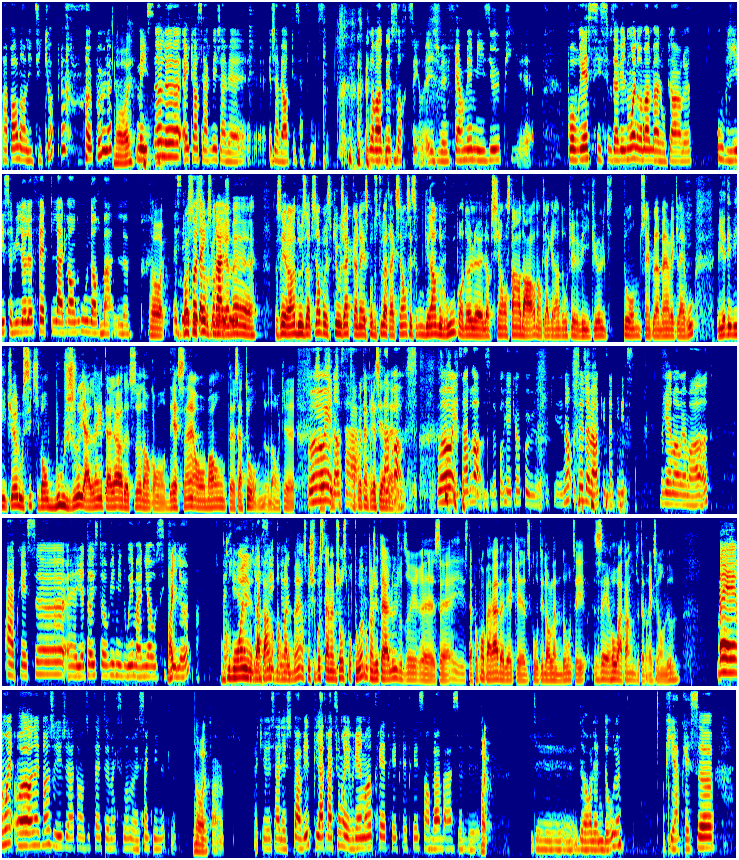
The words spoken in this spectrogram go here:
à part dans les teacups, là, un peu, là. Ah ouais? Mais ça, là, hey, quand c'est arrivé, j'avais j'avais hâte que ça finisse. J'avais hâte de sortir, là, et je vais fermer mes yeux, puis euh, pour vrai, si, si vous avez le moindrement de mal au cœur, oubliez celui-là, là, faites la grande roue normale, là. Ah ouais. C'est ça, d'être parce qu'on a vraiment. euh, c'est ça, il y a vraiment deux options pour expliquer aux gens qui connaissent pas du tout l'attraction. C'est une grande roue, puis on a l'option standard, donc la grande roue, le véhicule qui tourne tout simplement avec la roue. Mais il y a des véhicules aussi qui vont bouger à l'intérieur de ça. Donc, on descend, on monte, euh, ça tourne. là. Donc, euh, Ouais, ça, ouais, ça- non, ça- ça, ça peut être ça impressionnant. là. brasse. Ouais, ouais, ça brasse, pas rien qu'un peu, là. Que, non, ça, j'avais hâte que ça finisse. Vraiment, vraiment hâte. Après ça, euh, il y a Toy Story Midway Mania aussi qui est là. Beaucoup moins un d'attente normalement. En tout cas, je sais pas si c'était la même chose pour toi. Moi, quand j'étais allé, je veux dire, euh, ça- c'était pas comparable avec euh, du côté d'Orlando. Zéro attente cette attraction-là. là. Ben, ouais, honnêtement, j'ai j'ai attendu peut-être un maximum 5 minutes, là, pour ouais. le faire. Fait que ça allait super vite. Puis l'attraction est vraiment très, très, très, très semblable à celle de, Ouais. de, de Orlando, là. Puis après ça,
